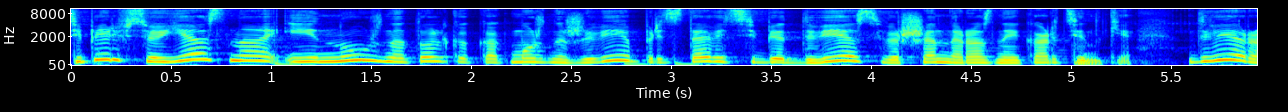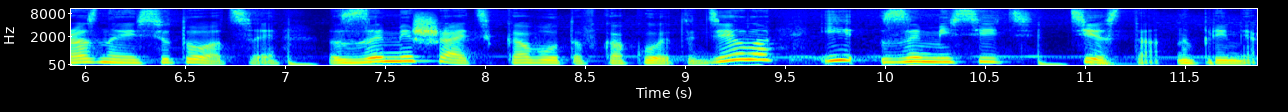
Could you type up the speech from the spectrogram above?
Теперь все ясно, и нужно только как можно живее представить себе две совершенно разные картинки, две разные ситуации. Замешать кого-то в какое-то дело и замесить тесто, например.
